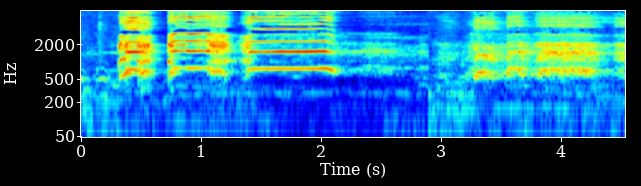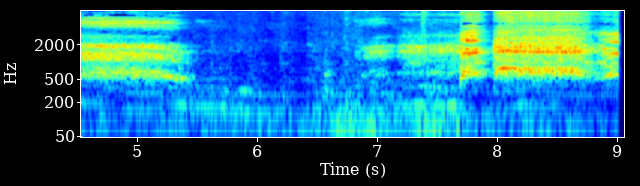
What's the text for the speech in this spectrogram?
Ah!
